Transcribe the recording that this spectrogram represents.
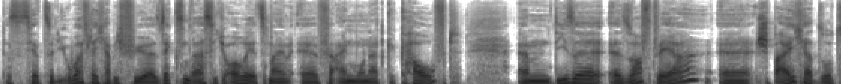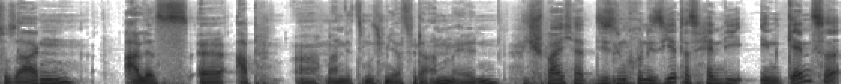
das ist jetzt so die Oberfläche, habe ich für 36 Euro jetzt mal äh, für einen Monat gekauft. Ähm, diese äh, Software äh, speichert sozusagen alles äh, ab. Ach Mann, jetzt muss ich mich erst wieder anmelden. Die speichert, die synchronisiert das Handy in Gänze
